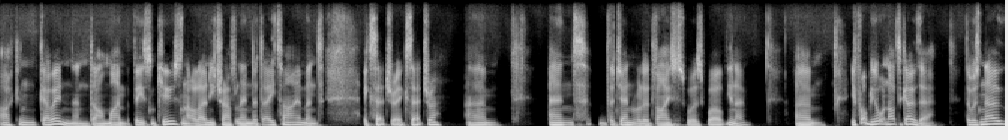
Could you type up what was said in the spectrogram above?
I can go in and I'll mind the P's and Q's and I'll only travel in the daytime and et cetera, et cetera. Um, and the general advice was, well, you know, um, you probably ought not to go there. There was no,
